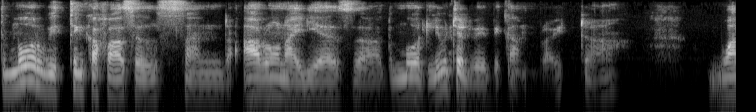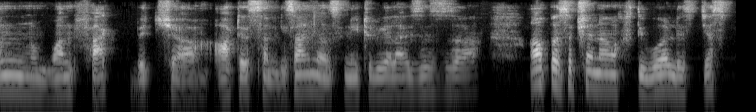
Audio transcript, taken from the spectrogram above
the more we think of ourselves and our own ideas, uh, the more limited we become, right? Uh, one one fact which uh, artists and designers need to realize is uh, our perception of the world is just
